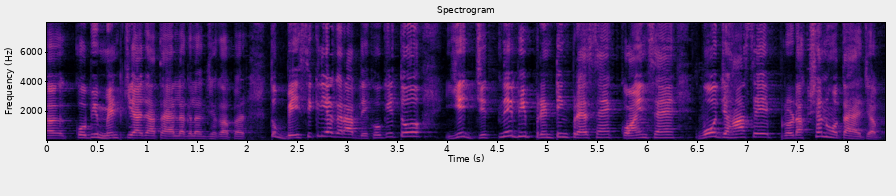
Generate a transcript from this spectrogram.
को भी मिंट किया जाता है अलग अलग जगह पर। तो बेसिकली अगर आप देखोगे तो ये जितने भी प्रिंटिंग प्रेस हैं कॉइन्स हैं, वो जहाँ से प्रोडक्शन होता है जब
